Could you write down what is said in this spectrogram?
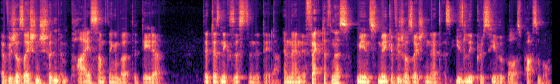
a visualization shouldn't imply something about the data that doesn't exist in the data. And then effectiveness means make a visualization that as easily perceivable as possible.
